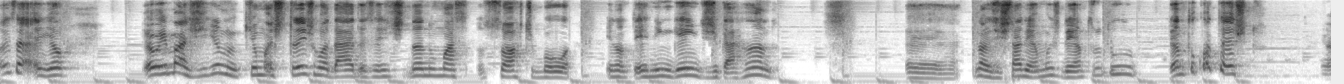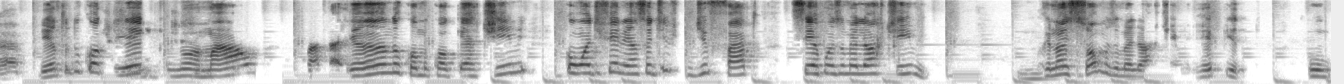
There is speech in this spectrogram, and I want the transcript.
Pois é, eu, eu imagino que umas três rodadas, a gente dando uma sorte boa e não ter ninguém desgarrando, é, nós estaremos dentro do, dentro do contexto. É. Dentro do contexto sim, normal, sim. batalhando como qualquer time, com a diferença de, de fato, sermos o melhor time. Porque nós somos o melhor time, repito. O,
